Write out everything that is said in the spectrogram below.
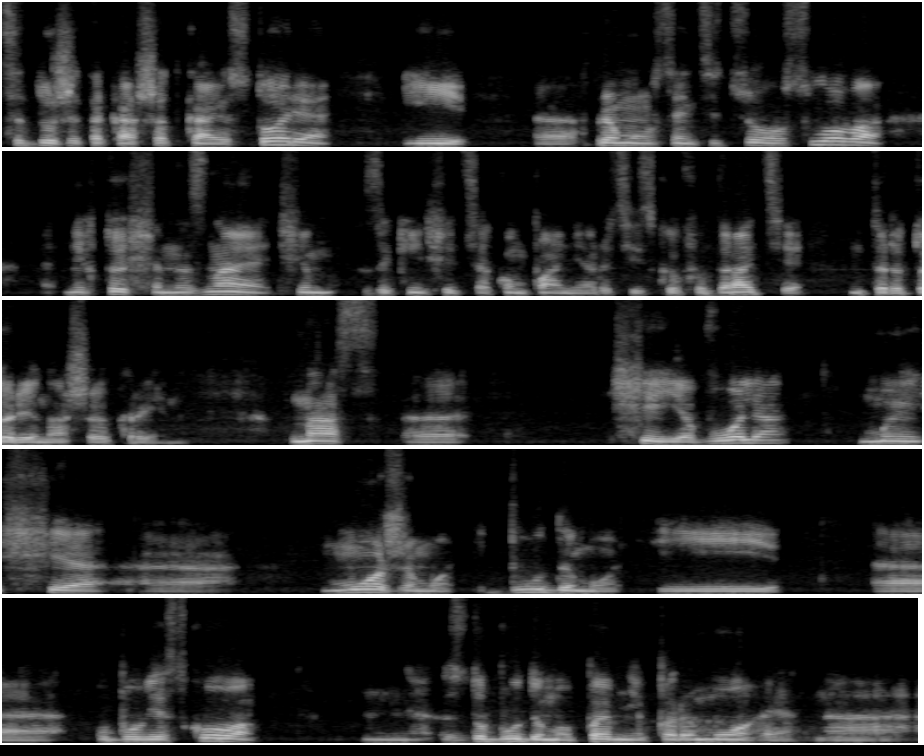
це дуже така шатка історія, і е, в прямому сенсі цього слова ніхто ще не знає, чим закінчиться кампанія Російської Федерації на території нашої країни. У нас е, ще є воля, ми ще можемо і будемо і обов'язково здобудемо певні перемоги на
